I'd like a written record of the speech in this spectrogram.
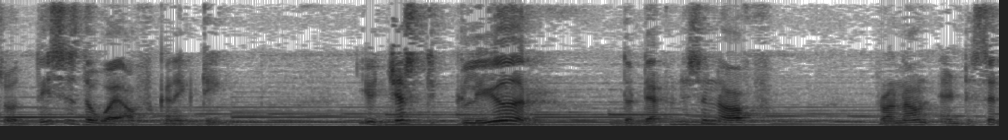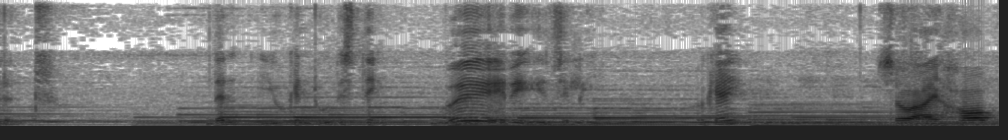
So this is the way of connecting. You just clear the definition of pronoun antecedent then you can do this thing very easily. Okay? So i hope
